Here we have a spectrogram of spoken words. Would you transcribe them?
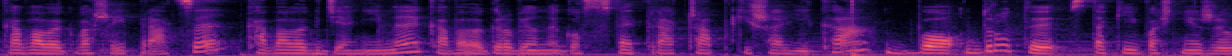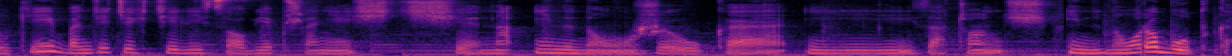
kawałek Waszej pracy, kawałek dzianiny, kawałek robionego swetra, czapki, szalika, bo druty z takiej właśnie żyłki będziecie chcieli sobie przenieść na inną żyłkę i zacząć inną robótkę.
